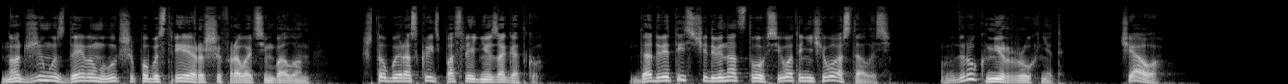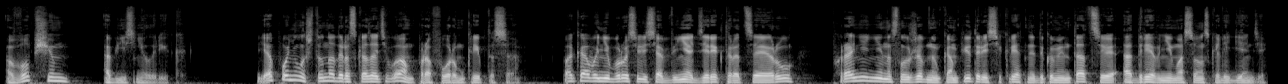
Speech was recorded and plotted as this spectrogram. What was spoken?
но Джиму с Дэйвом лучше побыстрее расшифровать символон, чтобы раскрыть последнюю загадку». До 2012-го всего-то ничего осталось. Вдруг мир рухнет. Чао. В общем, объяснил Рик, я понял, что надо рассказать вам про форум Криптоса, пока вы не бросились обвинять директора ЦРУ в хранении на служебном компьютере секретной документации о древней масонской легенде.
